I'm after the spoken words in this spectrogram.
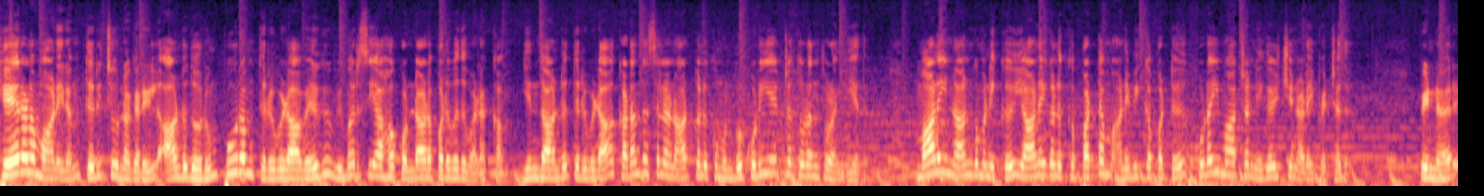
கேரள மாநிலம் திருச்சூர் நகரில் ஆண்டுதோறும் பூரம் திருவிழா வெகு விமரிசையாக கொண்டாடப்படுவது வழக்கம். இந்த ஆண்டு திருவிழா கடந்த சில நாட்களுக்கு முன்பு கொடியேற்றத்துடன் தொடங்கியது. மாலை நான்கு மணிக்கு யானைகளுக்கு பட்டம் அணிவிக்கப்பட்டு குடை மாற்ற நிகழ்ச்சி நடைபெற்றது. பின்னர்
